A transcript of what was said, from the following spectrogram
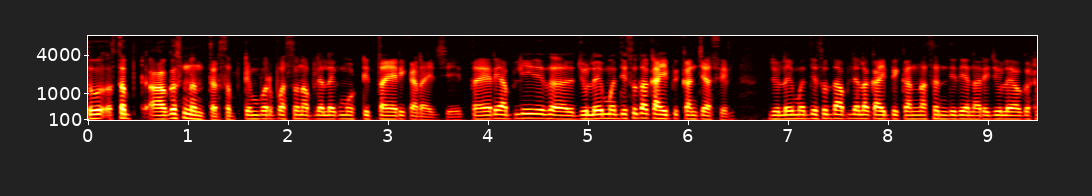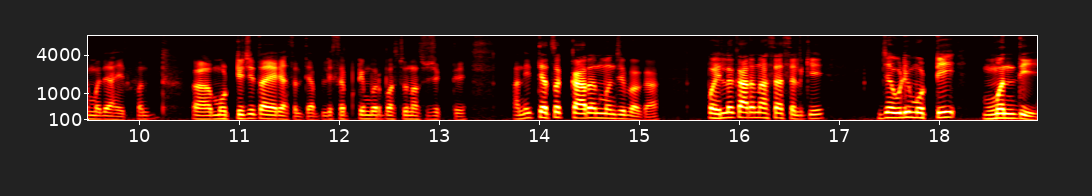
तो सप्ट ऑगस्ट नंतर सप्टेंबरपासून आपल्याला एक मोठी तयारी करायची आहे. तयारी आपली जुलैमध्ये सुद्धा काही पिकांची असेल. जुलैमध्ये सुद्धा आपल्याला काही पिकांना संधी देणारी जुलै ऑगस्टमध्ये आहेत. पण मोठी जी तयारी असेल ती आपली सप्टेंबरपासून असू शकते. आणि त्याचं कारण म्हणजे बघा पहिलं कारण असं असेल की जेवढी मोठी मंदी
